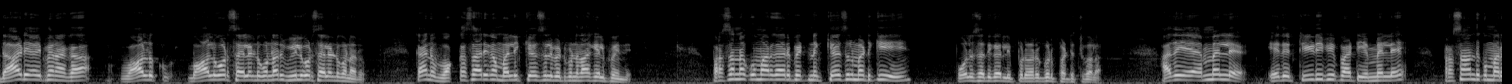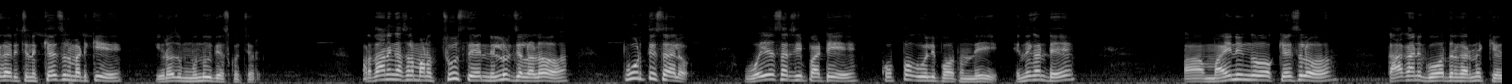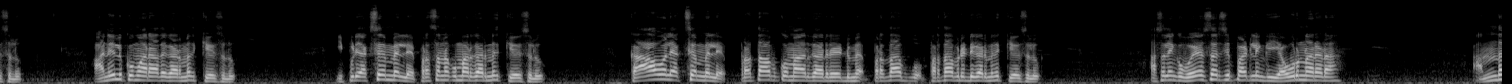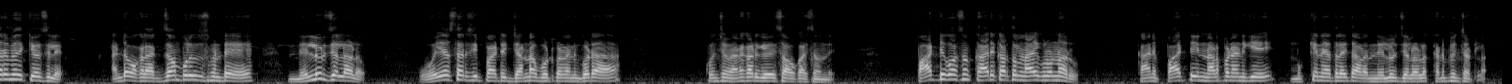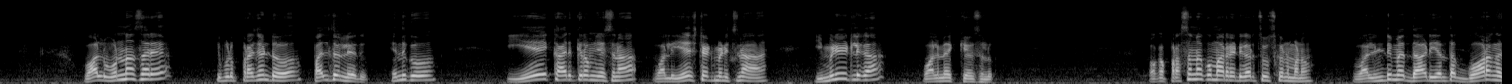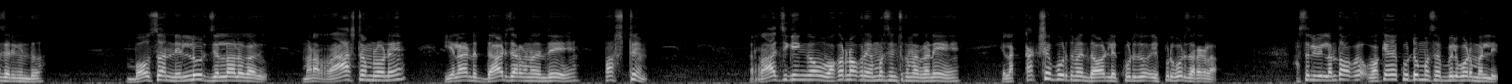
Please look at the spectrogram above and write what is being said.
దాడి అయిపోయినాక వాళ్ళు వాళ్ళు కూడా సైలెంట్గా ఉన్నారు వీళ్ళు కూడా సైలెంట్గా ఉన్నారు. కానీ ఒక్కసారిగా మళ్ళీ కేసులు పెట్టుకునే దాకా వెళ్ళిపోయింది. ప్రసన్న కుమార్ గారు పెట్టిన కేసులు మటుకి పోలీసు అధికారులు ఇప్పటివరకు కూడా పట్టించుకోవాలి అదే ఎమ్మెల్యే ఏదో TDP party MLA Prashanth Kumar గారు ఇచ్చిన కేసులు మటుకి ఈరోజు ముందుకు తీసుకొచ్చారు. ప్రధానంగా అసలు మనం చూస్తే నెల్లూరు జిల్లాలో పూర్తి స్థాయిలో వైఎస్ఆర్సీ పార్టీ కుప్పకూలిపోతుంది. ఎందుకంటే ఆ మైనింగ్ కేసులో కాకాని గోవర్ధన్ గారి మీద కేసులు అనిల్ కుమార్ యాదవ్ గారి మీద కేసులు ఇప్పుడు ఎక్స్ఎమ్మెల్యే ప్రసన్న కుమార్ గారి మీద కేసులు కావలి ఎక్స్ఎమ్మెల్యే ప్రతాప్ కుమార్ గారి రెడ్డి మీద ప్రతాప్ ప్రతాప్ రెడ్డి గారి మీద కేసులు. అసలు ఇంక వైఎస్ఆర్సీ పార్టీలు ఇంక ఎవరున్నారా అందరి మీద కేసులే. అంటే ఒక ఎగ్జాంపుల్ చూసుకుంటే నెల్లూరు జిల్లాలో వైఎస్ఆర్సీ పార్టీ జెండా పట్టుకోవడానికి కూడా కొంచెం వెనకడుగు వేసే అవకాశం ఉంది. పార్టీ కోసం కార్యకర్తలు నాయకులు ఉన్నారు. కానీ పార్టీని నడపడానికి ముఖ్య నేతలు అయితే ఆడ నెల్లూరు జిల్లాలో కనిపించట్ల. వాళ్ళు ఉన్నా సరే ఇప్పుడు ప్రజెంట్ ఫలితం లేదు. ఎందుకు? ఏ కార్యక్రమం చేసినా వాళ్ళు ఏ స్టేట్మెంట్ ఇచ్చినా ఇమీడియట్లీగా వాళ్ళ మీద కేసులు. ఒక ప్రసన్న కుమార్ రెడ్డి గారు చూసుకోండి మనం. వాళ్ళ ఇంటి మీద దాడి ఎంత ఘోరంగా జరిగిందో. బహుశా నెల్లూరు జిల్లాలో కాదు మన రాష్ట్రంలోనే ఇలాంటి దాడి జరగడం అనేది ఫస్ట్ టైం. రాజకీయంగా ఒకరినొకరు విమర్శించుకున్నారు కానీ ఇలా కక్షపూరితమైన దాడులు ఎప్పుడు ఎప్పుడు కూడా జరగల. అసలు వీళ్ళంతా ఒక ఒకే కుటుంబ సభ్యులు కూడా మళ్ళీ.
